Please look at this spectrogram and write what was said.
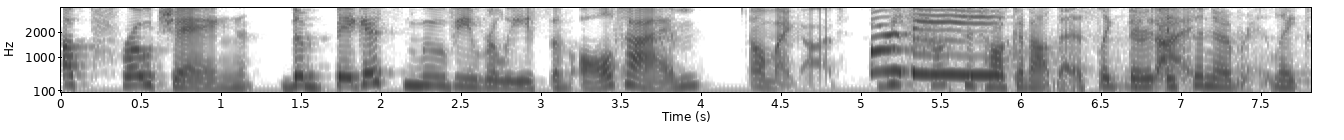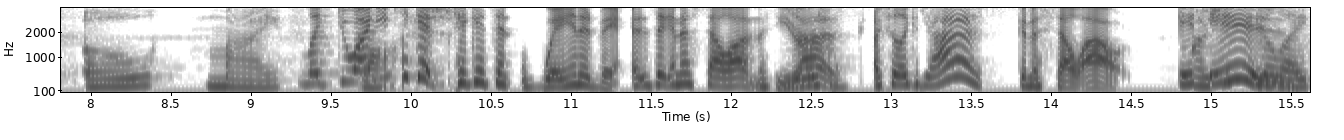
approaching the biggest movie release of all time. Oh my God. Barbie! We have to talk about this. Like there it's a no like, oh my like do gosh. i need to get tickets in way in advance is it going to sell out in the theaters yes. i feel like it's yes going to sell out It I is. feel like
